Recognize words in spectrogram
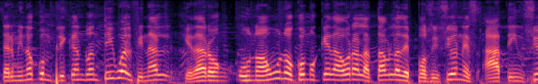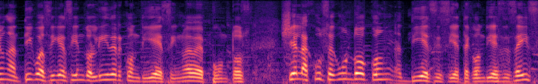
terminó complicando Antigua, al final quedaron uno a uno. ¿Cómo queda ahora la tabla de posiciones? Atención, Antigua sigue siendo líder con 19 puntos. Xelajú segundo con 17, con 16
